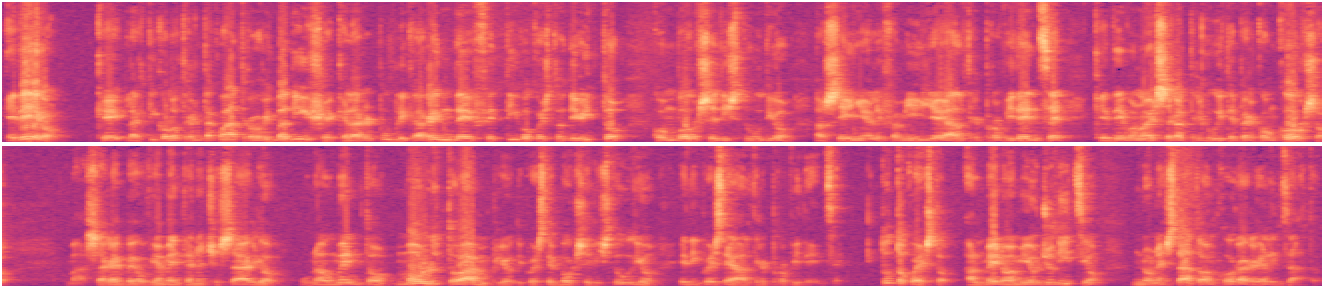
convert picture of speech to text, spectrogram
È vero che l'articolo 34 ribadisce che la Repubblica rende effettivo questo diritto con borse di studio, assegni alle famiglie e altre provvidenze che devono essere attribuite per concorso, ma sarebbe ovviamente necessario un aumento molto ampio di queste borse di studio e di queste altre provvidenze. Tutto questo, almeno a mio giudizio, non è stato ancora realizzato.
